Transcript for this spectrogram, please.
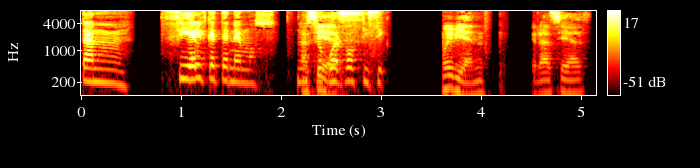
tan fiel que tenemos, nuestro cuerpo físico. Muy bien. Gracias.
